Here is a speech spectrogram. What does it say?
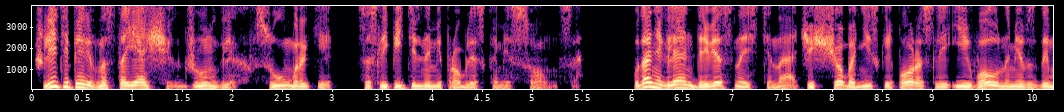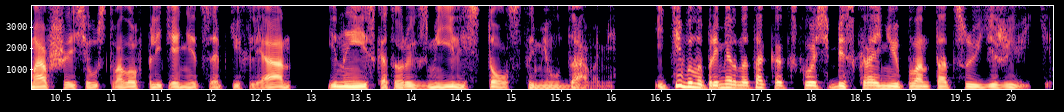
Шли теперь в настоящих джунглях, в сумраке, со слепительными проблесками солнца. Куда ни глянь, древесная стена, чащоба низкой поросли и волнами вздымавшиеся у стволов плетения цепких лиан, иные из которых змеились толстыми удавами. Идти было примерно так, как сквозь бескрайнюю плантацию ежевики.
